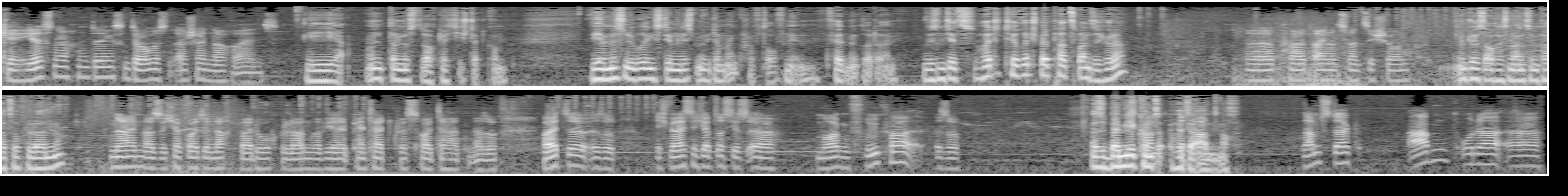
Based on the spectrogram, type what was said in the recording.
Okay, hier ist noch ein Dings und da oben ist anscheinend noch eins. Ja, und dann müsste auch gleich die Stadt kommen. Wir müssen übrigens demnächst mal wieder Minecraft aufnehmen. Fällt mir gerade ein. Wir sind jetzt heute theoretisch bei Part 20, oder? Äh, Part 21 schon. Und du hast auch erst 19 Parts hochgeladen, ne? Nein, also ich habe heute Nacht beide hochgeladen, weil wir kein Titan Quest heute hatten. Also heute, also ich weiß nicht, ob das jetzt äh, morgen früh war, also Also bei mir kommt- kommt es heute kommt- Abend noch. Samstagabend oder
